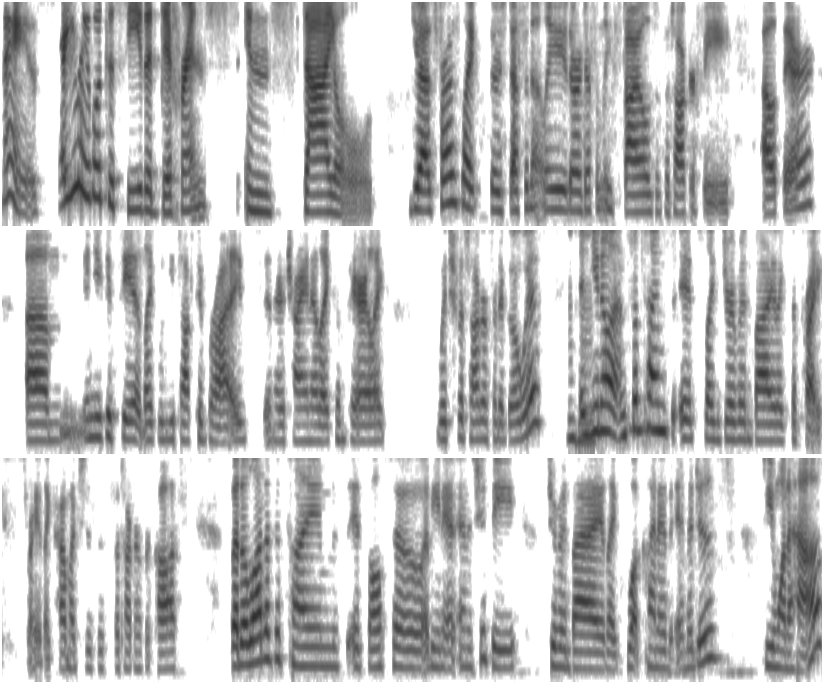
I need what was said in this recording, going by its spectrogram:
nice. Are you able to see the difference in styles? Yeah, as far as like, there's definitely there are definitely styles of photography out there, um, and you could see it like when you talk to brides and they're trying to like compare like which photographer to go with, mm-hmm. and you know, and sometimes it's like driven by like the price, right? Like how much does this photographer cost? But a lot of the times it's also i mean and it should be driven by like what kind of images do you want to have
